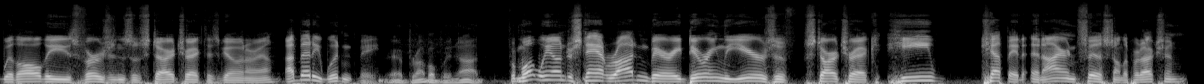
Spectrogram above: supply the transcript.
with all these versions of Star Trek that's going around. I bet he wouldn't be. yeah, probably not. From what we understand, Roddenberry, during the years of Star Trek, he kept a, an iron fist on the production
